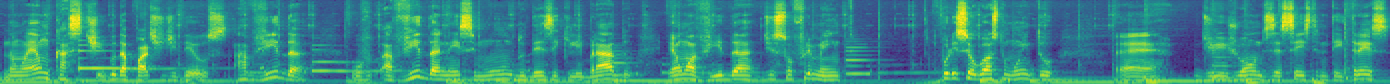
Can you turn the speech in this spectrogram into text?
não é um castigo da parte de Deus. A vida a vida nesse mundo desequilibrado é uma vida de sofrimento. Por isso eu gosto muito é, de João 16,33,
